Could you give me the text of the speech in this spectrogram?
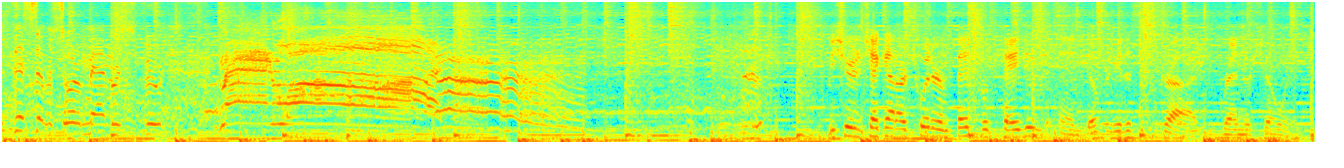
In this episode of Man vs. Food, Man! Be sure to check out our Twitter and Facebook pages, and don't forget to subscribe. Brando Show Inc.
